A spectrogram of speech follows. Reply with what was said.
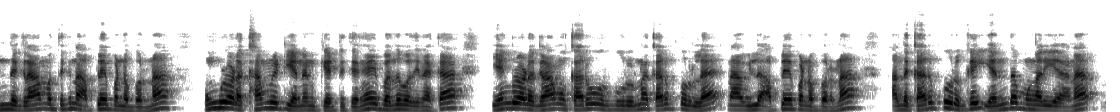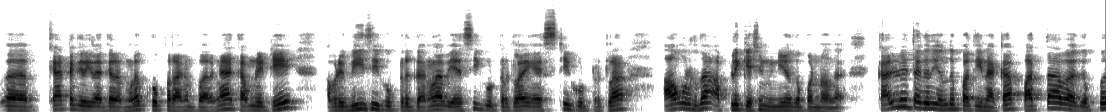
இந்த கிராமத்துக்கு நான் அப்ளை பண்ண போகிறேன்னா உங்களோட கம்யூனிட்டி என்னன்னு கேட்டுக்கோங்க. இப்போ வந்து பார்த்தீங்கன்னாக்கா எங்களோட கிராமம் கருவூர் ஊர்னா கருப்பூரில் நான் இல்லை அப்ளை பண்ண போகிறேன்னா அந்த கருப்பூருக்கு எந்த மாதிரியான கேட்டகரியில் இருக்கிறவங்கள கூப்பிட்றாங்கன்னு பாருங்கள் கம்யூனிட்டி அப்படி பிசி கூப்பிட்டுருக்காங்களா எஸ்சி கூப்பிட்டுருக்கலாம் எஸ்டி கூப்பிட்டுருக்கலாம் அவங்களுக்கு தான் அப்ளிகேஷன் விநியோகம் பண்ணுவாங்க. கல்வி தகுதி வந்து பார்த்தீங்கன்னாக்கா பத்தாம் வகுப்பு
